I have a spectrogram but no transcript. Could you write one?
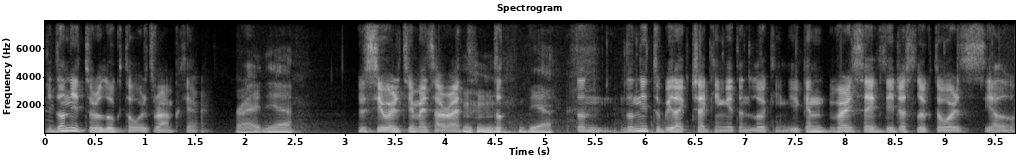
You don't need to look towards ramp here. Right. Yeah. You see where your teammates are, right? don't, Yeah. don't don't need to be like checking it and looking. You can very safely just look towards yellow.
